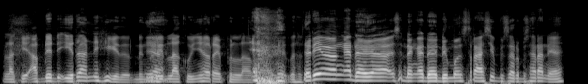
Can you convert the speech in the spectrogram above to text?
lagi update di Iran nih gitu dengerin lagunya Rebel apa gitu Jadi memang ada sedang ada demonstrasi besar-besaran ya.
